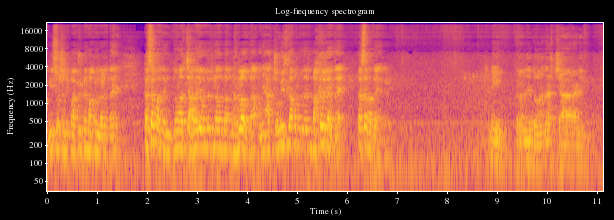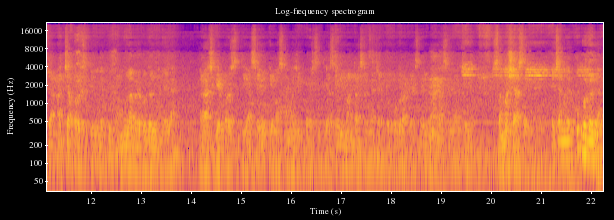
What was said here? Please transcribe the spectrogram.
वीस वर्षांची पाचवी टर्म आपण लढत आहे. कसं पाहताय दोन हजार चारला जेव्हा उमेदवार भरला होता आणि आज चोवीसला आपण दाखल करताय कसं पाहताय याकडे? नाही खरं म्हणजे दोन हजार चार आणि ज्या आजच्या परिस्थितीमध्ये खूप आमूलाग्र बदल झालेला आहे. राजकीय परिस्थिती असेल किंवा सामाजिक परिस्थिती असेल मतदारसंघाच्या टोपोग्राफी असेल मतदारसंघाची समस्या असेल याच्यामध्ये खूप बदल झाला.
